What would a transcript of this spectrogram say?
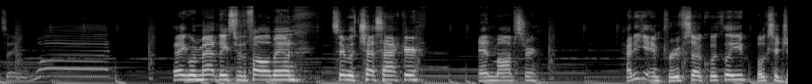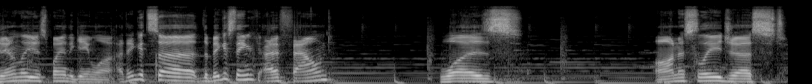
Say what? Penguin Matt, thanks for the follow, man. Same with Chess Hacker and Mobster. How do you get improved so quickly? Books are generally just playing the game a lot. I think it's uh the biggest thing I've found was honestly just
